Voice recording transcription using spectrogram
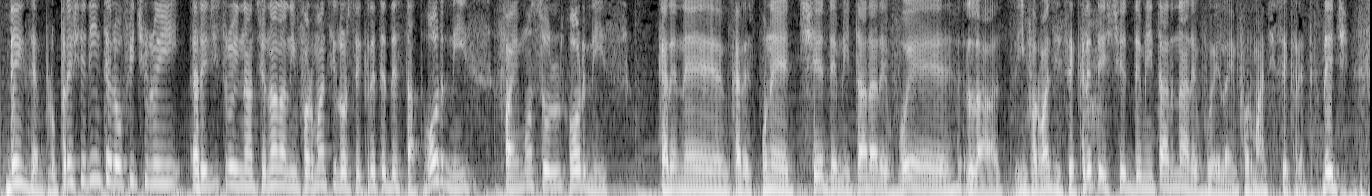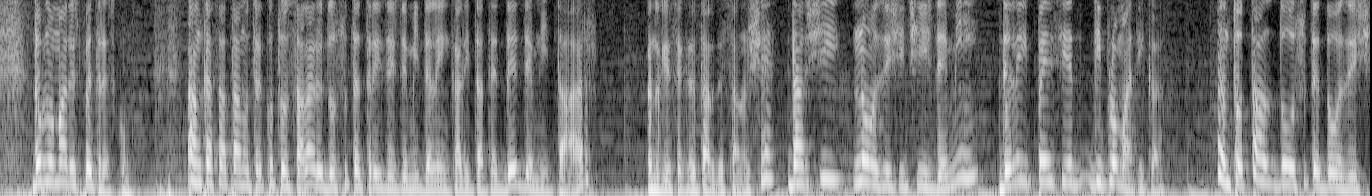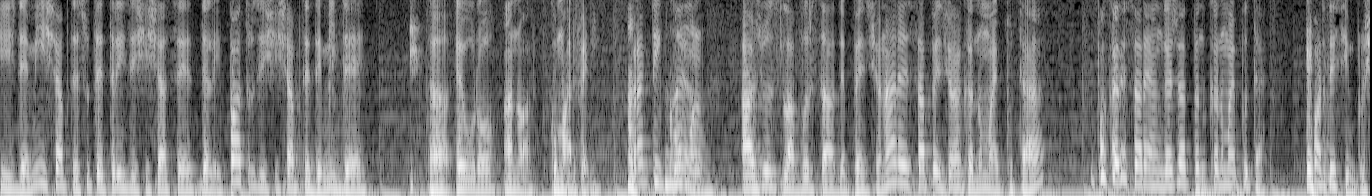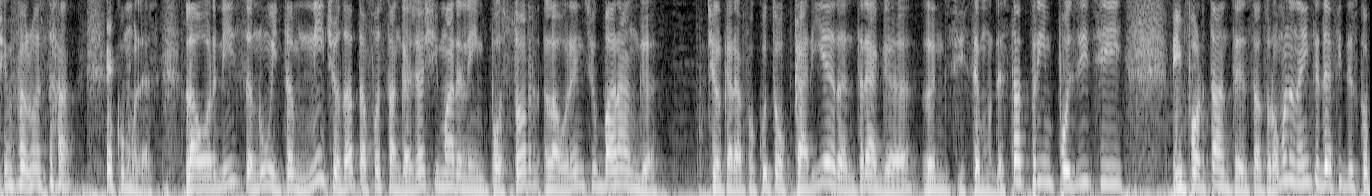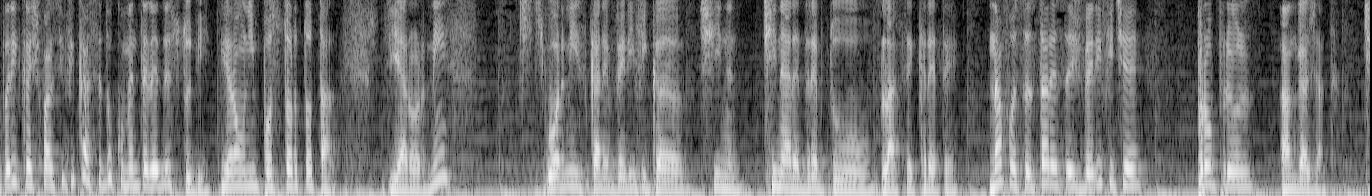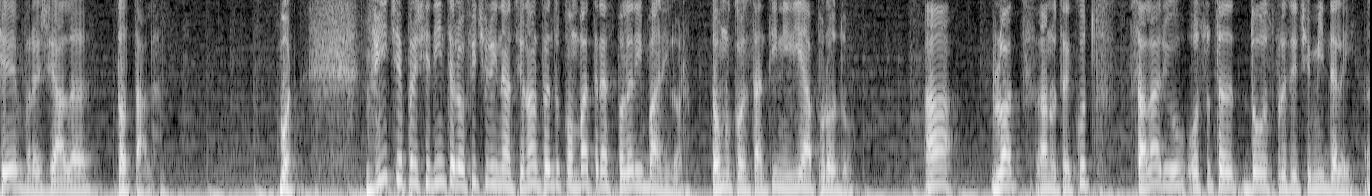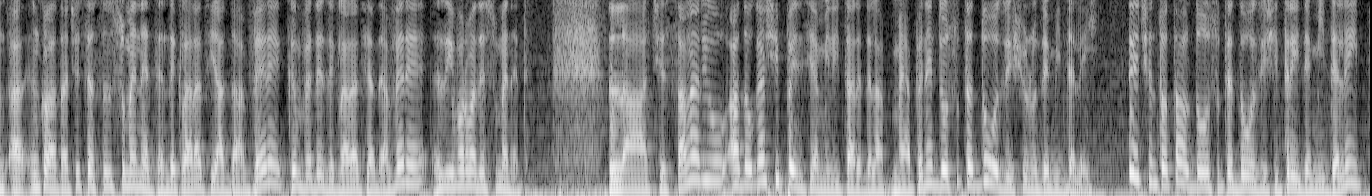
De exemplu, președintele Oficiului Registrului Național al Informațiilor Secrete de Stat, Ornis, faimosul Ornis, care, ne, care spune ce demnitar are voie la informații secrete și ce demnitar nu are voie la informații secrete. Deci, domnul Marius Petrescu a încasat anul trecut un salariu de 130.000 de lei în calitate de demnitar, pentru că e secretar de stat, nu știu, dar și 95.000 de lei pensie diplomatică. În total, 225.736 de lei. 47.000 de uh, euro anual, cum ar veni. Practic, omul a ajuns la vârsta de pensionare, s-a pensionat că nu mai putea, după care s-a reangajat pentru că nu mai putea. Foarte simplu. Și în felul ăsta cumulează. La Ornis, să nu uităm, niciodată a fost angajat și marele impostor Laurențiu Barangă, cel care a făcut o carieră întreagă în sistemul de stat prin poziții importante în statul român, înainte de a fi descoperit că își falsificase documentele de studii. Era un impostor total. Iar Ornis, Ornis care verifică cine, cine are dreptul la secrete, n-a fost în stare să-și verifice propriul angajat. Ce vrăjeală totală. Bun. Vicepreședintele Oficiului Național pentru combaterea spălării banilor, domnul Constantin Ilia Produ, a luat anul trecut salariu 112.000 de lei. Încă o dată, acestea sunt sume nete. În declarația de avere, când vedeți declarația de avere, e vorba de sume nete. La acest salariu adăuga și pensia militară de la MAPN de 121.000 de lei. Deci, în total, 223.000 de lei,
